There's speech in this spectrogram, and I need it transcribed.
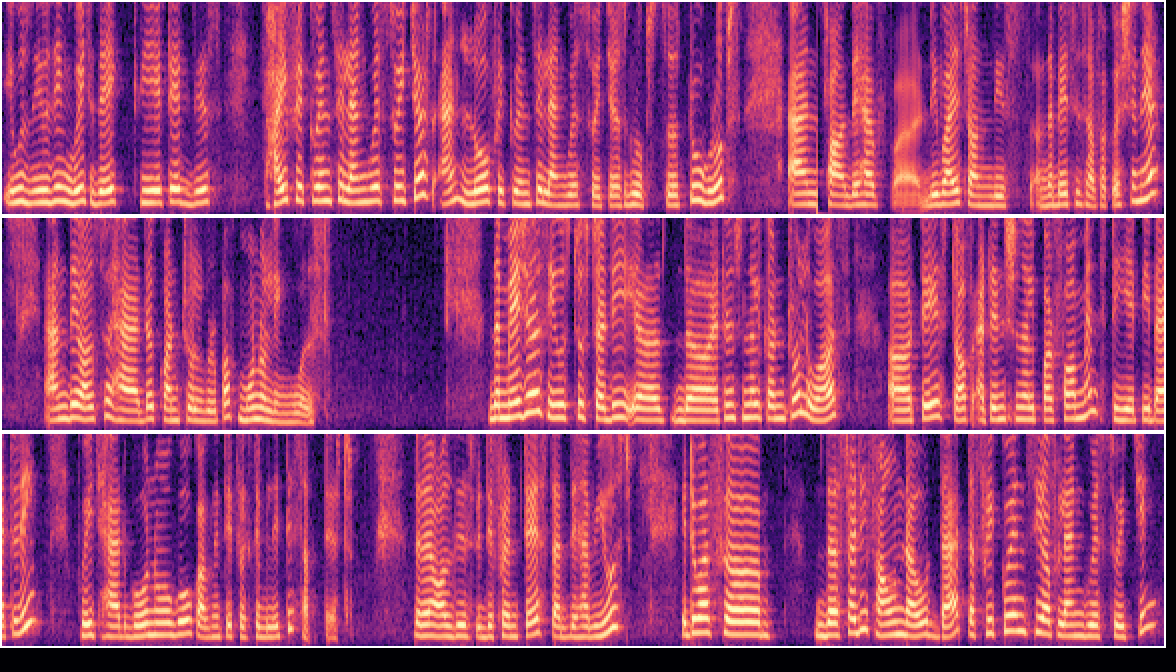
use, using which they created this high frequency language switchers and low frequency language switchers groups. So, two groups and they have uh, devised on this on the basis of a questionnaire and they also had a control group of monolinguals. The measures used to study uh, the attentional control was a test of attentional performance TAP battery which had go no go cognitive flexibility subtest. There are all these different tests that they have used. It was uh, the study found out that the frequency of language switching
